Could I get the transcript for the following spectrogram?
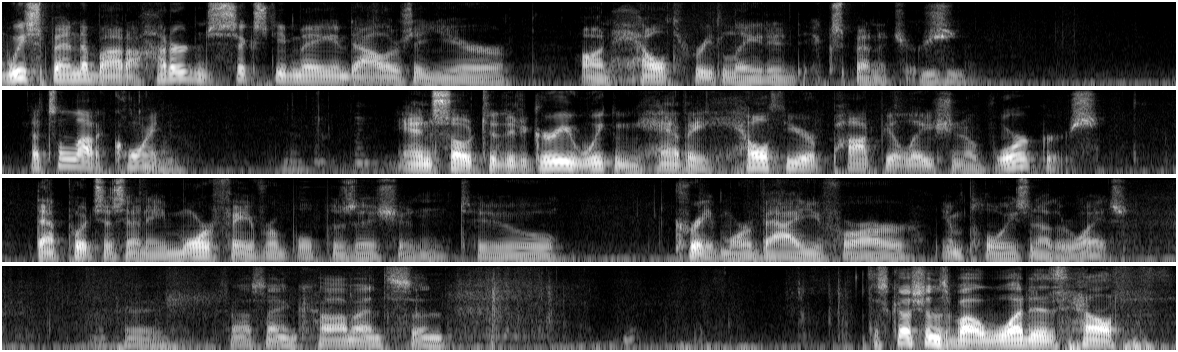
we spend about 160 million dollars a year on health-related expenditures. That's a lot of coin. And so, to the degree we can have a healthier population of workers, that puts us in a more favorable position to create more value for our employees in other ways. Okay, fascinating comments and discussions about what is health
